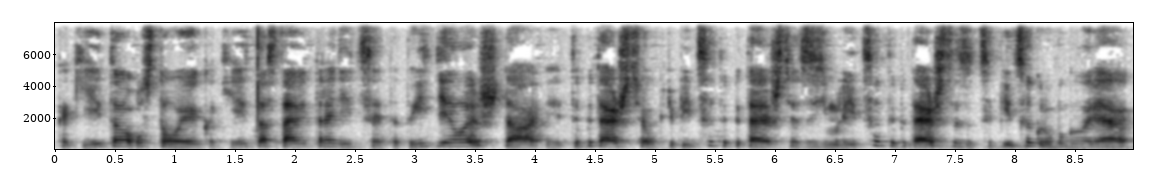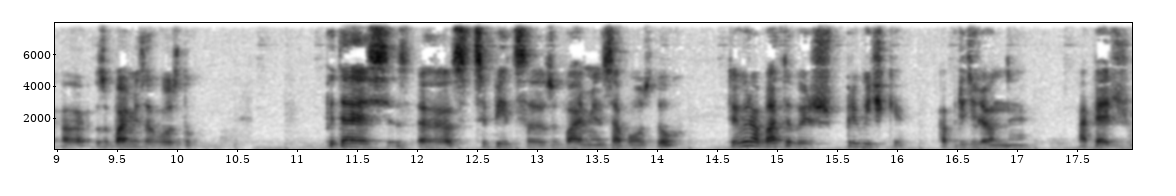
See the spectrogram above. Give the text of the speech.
какие-то устои, какие-то ставить традиции. Это ты сделаешь, да, и ты пытаешься укрепиться, ты пытаешься заземлиться, ты пытаешься зацепиться, грубо говоря, э, зубами за воздух. Пытаясь э, зацепиться зубами за воздух, ты вырабатываешь привычки определенные. Опять же,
